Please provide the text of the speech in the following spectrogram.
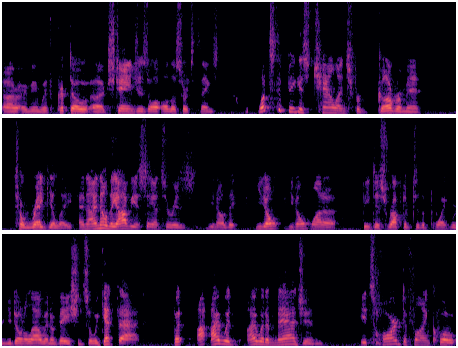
uh, I mean, with crypto uh, exchanges, all, all those sorts of things What's the biggest challenge for government to regulate? And I know the obvious answer is, you know, that you don't you don't want to be disruptive to the point where you don't allow innovation. So we get that, but I, I would I would imagine it's hard to find quote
